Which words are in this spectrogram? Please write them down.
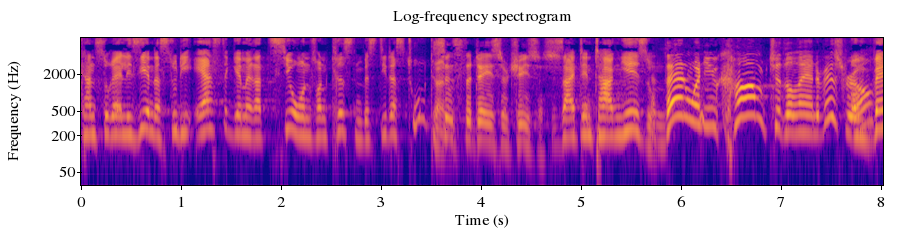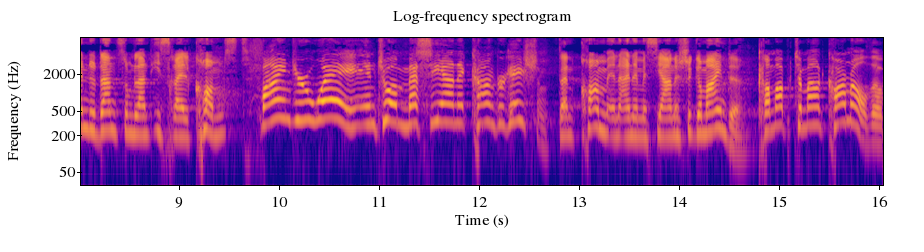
kannst du realisieren, dass du die erste Generation von Christen bist, die das tun können. since the days of Jesus. Seit den Tagen Jesu. And then when you come to the land of Israel, Und wenn du dann zum Land Israel kommst, find your way into a messianic congregation. dann komm in eine messianische Gemeinde. Come up to Mount Carmel, the,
